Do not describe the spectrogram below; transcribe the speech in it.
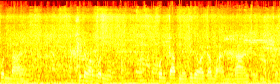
คนร้ายคือจะมาคนคนกลับเนี่ยคือจะมากลับหวานได้เกิดมาทุกคน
